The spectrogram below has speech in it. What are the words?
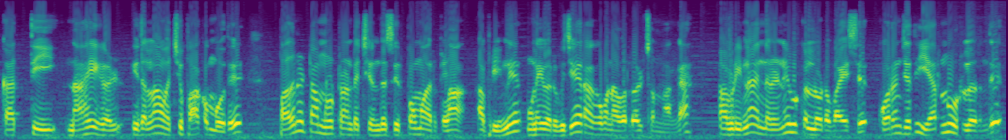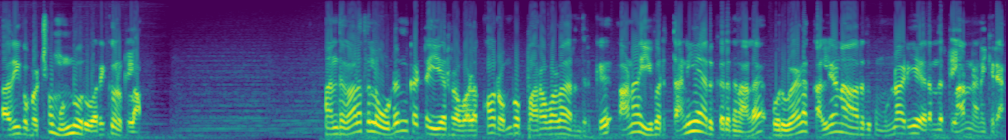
கத்தி நகைகள் இதெல்லாம் வச்சு பார்க்கும்போது பதினெட்டாம் நூற்றாண்டை சேர்ந்த சிற்பமா இருக்கலாம் அப்படின்னு முனைவர் விஜயராகவன் அவர்கள் சொன்னாங்க. அப்படின்னா இந்த நினைவுகளோட வயசு குறைஞ்சது இருநூறுல இருந்து அதிகபட்சம் முந்நூறு வரைக்கும் இருக்கலாம். அந்த காலத்துல உடன்கட்டை ஏறுற வழக்கம் ரொம்ப பரவலா இருந்திருக்கு. ஆனா இவர் தனியா இருக்கிறதுனால ஒருவேளை கல்யாணம் ஆகிறதுக்கு முன்னாடியே இறந்துருக்கலாம்னு நினைக்கிறேன்.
